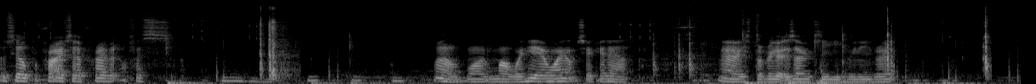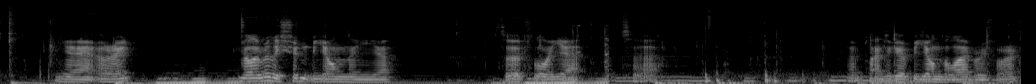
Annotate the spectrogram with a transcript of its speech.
Hotel proprietor, private office. Well, while, while we're here, why not check it out? Oh, he's probably got his own key we need, right? Yeah, alright. Well, I really shouldn't be on the uh, third floor yet, but uh, I don't plan to go beyond the library for it.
